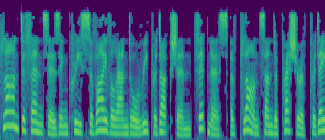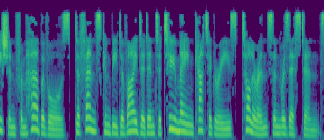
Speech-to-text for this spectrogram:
Plant defenses increase survival and or reproduction fitness of plants under pressure of predation from herbivores. Defense can be divided into two main categories, tolerance and resistance.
